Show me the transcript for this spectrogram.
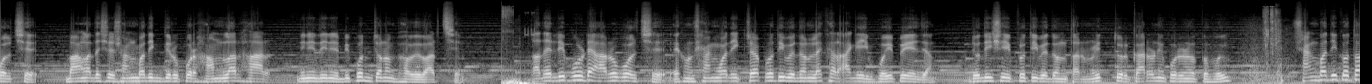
বলছে, বাংলাদেশের সাংবাদিকদের উপর হামলার হার দিনে দিনে বিপজ্জনকভাবে বাড়ছে। তাদের রিপোর্টে আরও বলছে, এখন সাংবাদিকরা প্রতিবেদন লেখার আগেই ভয় পেয়ে যান। যদি সেই প্রতিবেদন তার মৃত্যুর কারণে পরিণত হয়, সাংবাদিকতা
